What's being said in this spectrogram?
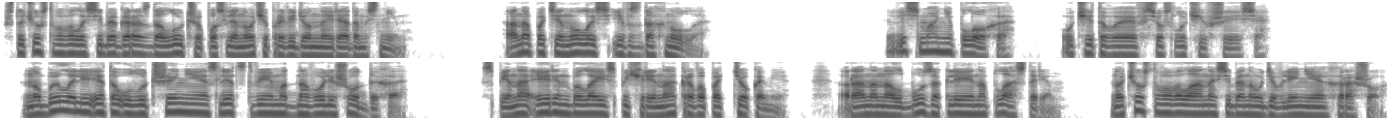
что чувствовала себя гораздо лучше после ночи, проведенной рядом с ним. Она потянулась и вздохнула. Весьма неплохо, учитывая все случившееся. Но было ли это улучшение следствием одного лишь отдыха? Спина Эрин была испещрена кровоподтеками, рана на лбу заклеена пластырем, но чувствовала она себя на удивление хорошо.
